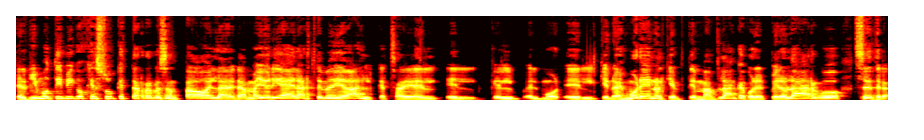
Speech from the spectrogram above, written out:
El mismo típico Jesús que está representado en la gran mayoría del arte medieval, ¿cachai? El, el, el, el que no es moreno, el que es más blanca, con el pelo largo, etc.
